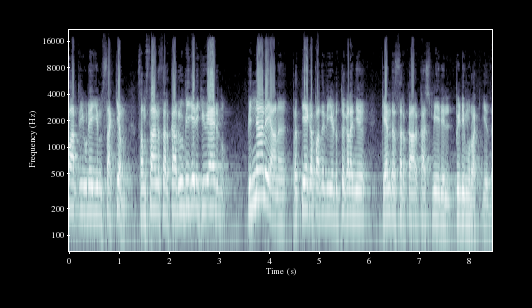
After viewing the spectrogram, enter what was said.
പാർട്ടിയുടെയും സഖ്യം സംസ്ഥാന സർക്കാർ രൂപീകരിക്കുകയായിരുന്നു. പിന്നാലെയാണ് പ്രത്യേക പദവി എടുത്തുകളഞ്ഞ് കേന്ദ്ര സർക്കാർ കാശ്മീരിൽ പിടിമുറക്കിയത്.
